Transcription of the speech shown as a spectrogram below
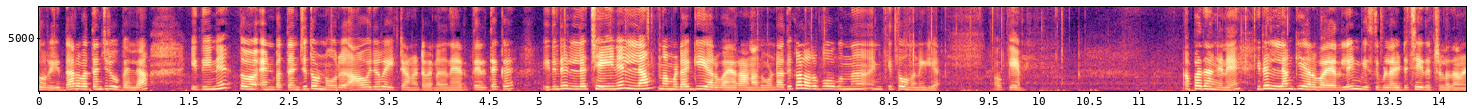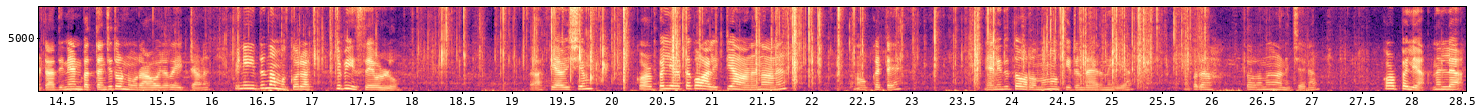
സോറി ഇത് അറുപത്തഞ്ച് രൂപയല്ല. ഇതിന് എൺപത്തഞ്ച് തൊണ്ണൂറ് ആ ഒരു റേറ്റ് ആണ് കേട്ടോ വരുന്നത് നേരത്തെ ഇതിന്റെ എല്ലാ ചെയിനെല്ലാം നമ്മുടെ ഗിയർ വയറാണ് അതുകൊണ്ട് അത് കളർ പോകുന്ന എനിക്ക് തോന്നണില്ല. ഓക്കെ അപ്പോൾ അതങ്ങനെ ഇതെല്ലാം ഗിയർ വയറിൽ ഇൻവിസിബിൾ ആയിട്ട് ചെയ്തിട്ടുള്ളതാണ് കേട്ടോ. അതിന് എൺപത്തഞ്ച് തൊണ്ണൂറ് ആ ഒരു റേറ്റ് ആണ്. പിന്നെ ഇത് നമുക്കൊരു ഒറ്റ പീസേ ഉള്ളൂ. അത്യാവശ്യം കുഴപ്പമില്ലാത്ത ക്വാളിറ്റി ആണെന്നാണ് നോക്കട്ടെ. ഞാനിത് തുറന്ന് നോക്കിയിട്ടുണ്ടായിരുന്നില്ല. അപ്പോൾ ദാ തുറന്ന് കാണിച്ചു തരാം. കുഴപ്പമില്ല. നല്ല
